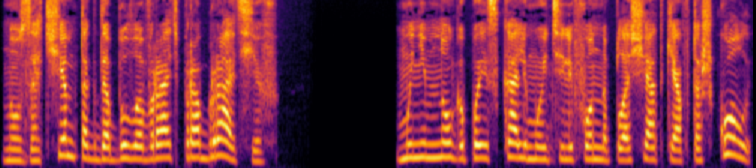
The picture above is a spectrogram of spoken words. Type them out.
Но зачем тогда было врать про братьев? Мы немного поискали мой телефон на площадке автошколы,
